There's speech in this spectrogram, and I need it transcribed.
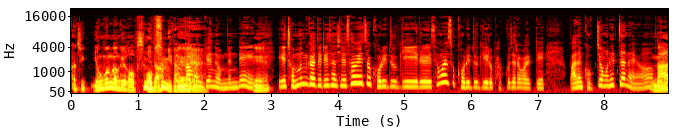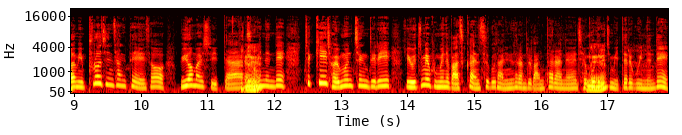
아직 연관관계가 없습니다. 없습니다. 예. 연관관계는 없는데 예. 이게 전문가들이 사실 사회적 거리두기를 생활 속 거리두기로 바꾸자라고 할 때 많은 걱정을 했잖아요. 네. 마음이 풀어진 상태에서 위험할 수 있다라고 그렇죠. 했는데 특히 젊은 층들이 요즘에 보면은 마스크 안 쓰고 다니는 사람들 많다라는 제보들이 네. 좀 잇따르고 있는데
